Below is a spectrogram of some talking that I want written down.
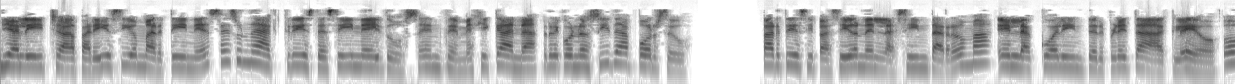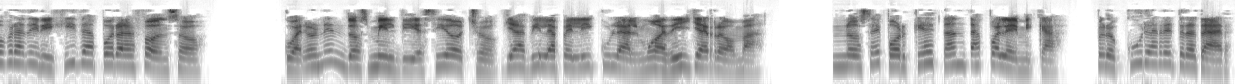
Yalitza Aparicio Martínez es una actriz de cine y docente mexicana, reconocida por su participación en la cinta Roma, en la cual interpreta a Cleo, obra dirigida por Alfonso Cuarón en 2018. Ya vi la película Almohadilla Roma. No sé por qué tanta polémica. Procura retratar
